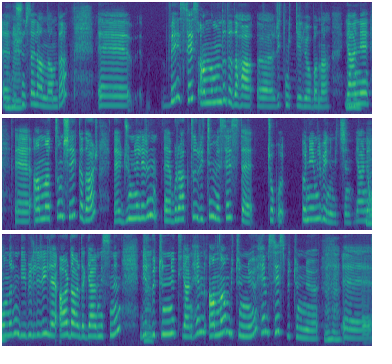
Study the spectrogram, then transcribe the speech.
e, düşünsel anlamda. E, ve ses anlamında da daha e, ritmik geliyor bana. Yani hı hı. E, anlattığım şey kadar e, cümlelerin e, bıraktığı ritim ve ses de çok önemli benim için. Yani Hı. onların birbirleriyle ard arda gelmesinin bir Hı. bütünlük yani hem anlam bütünlüğü hem ses bütünlüğü e,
